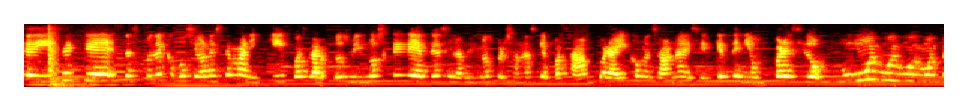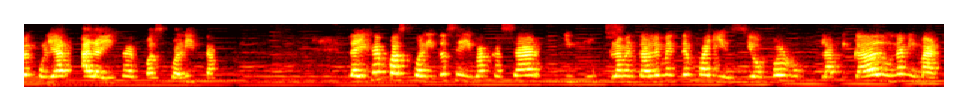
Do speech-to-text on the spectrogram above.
se dice que después de que pusieron este maniquí, pues la, los mismos clientes y las mismas personas que pasaban por ahí comenzaron a decir que tenía un parecido muy, muy, muy, muy peculiar a la hija de Pascualita. La hija de Pascualita se iba a casar y lamentablemente falleció por la picada de un animal.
